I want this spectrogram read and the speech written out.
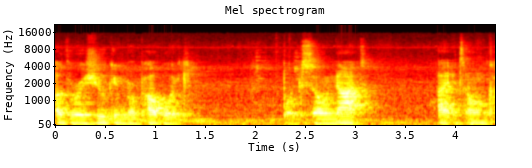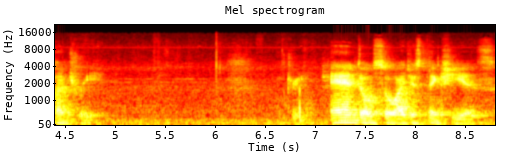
of the Rajukan So not uh, its own country. And also, I just think she is.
